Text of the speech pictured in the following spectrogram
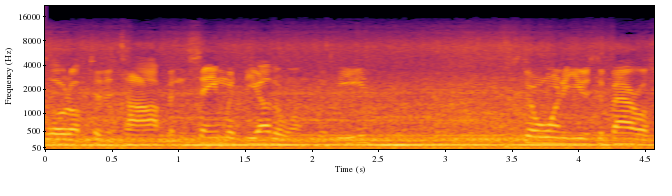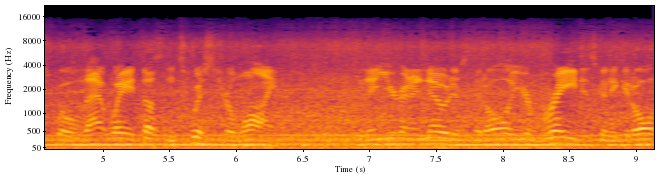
float up to the top. And the same with the other ones. With these, still want to use the barrel swivel. That way it doesn't twist your line. So then you're going to notice that all your braid is going to get all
